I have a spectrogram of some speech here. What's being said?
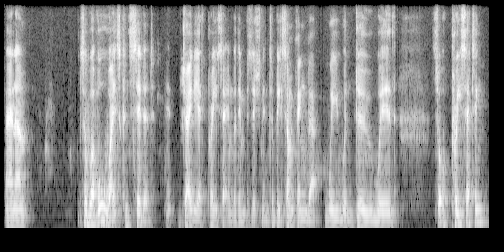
And um, so I've always considered JDF presetting with impositioning to be something that we would do with sort of presetting.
